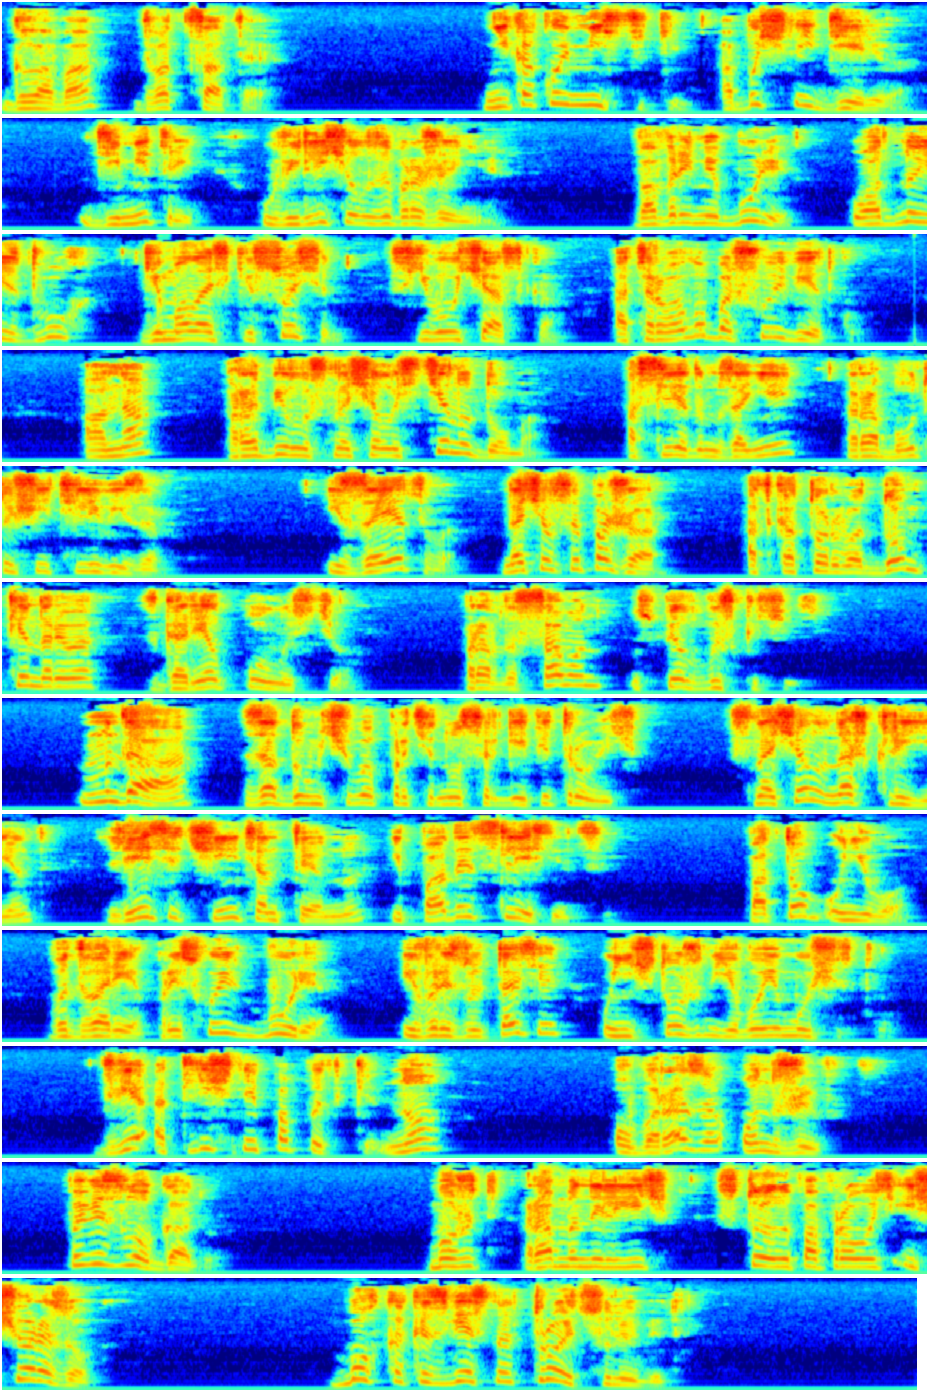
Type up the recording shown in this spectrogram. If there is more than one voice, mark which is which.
Speaker 1: Глава 20. Никакой мистики, обычное дерево. Дмитрий увеличил изображение. Во время бури у одной из двух гималайских сосен с его участка оторвало большую ветку. Она пробила сначала стену дома, а следом за ней работающий телевизор. Из-за этого начался пожар, от которого дом Кеннерева сгорел полностью. Правда, сам он успел выскочить. Мда, задумчиво протянул Сергей Петрович. Сначала наш клиент лезет чинить антенну и падает с лестницы. Потом у него во дворе происходит буря, и в результате уничтожено его имущество. Две отличные попытки, но оба раза он жив. Повезло гаду. Может, Роман Ильич стоило попробовать еще разок? Бог, как известно, троицу любит.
